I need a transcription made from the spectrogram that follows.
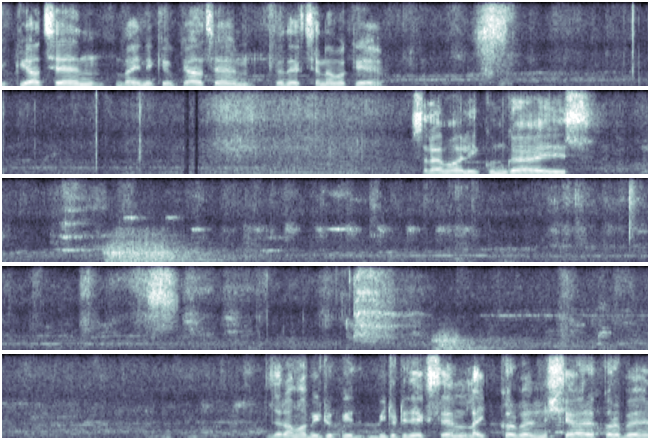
কেউ কি আছেন? লাইনে কেউ কে আছেন? কেউ দেখছেন আমাকে? আসসালামু আলাইকুম গাইস যারা আমার ভিডিওটি ভিডিওটি দেখছেন লাইক করবেন শেয়ার করবেন।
